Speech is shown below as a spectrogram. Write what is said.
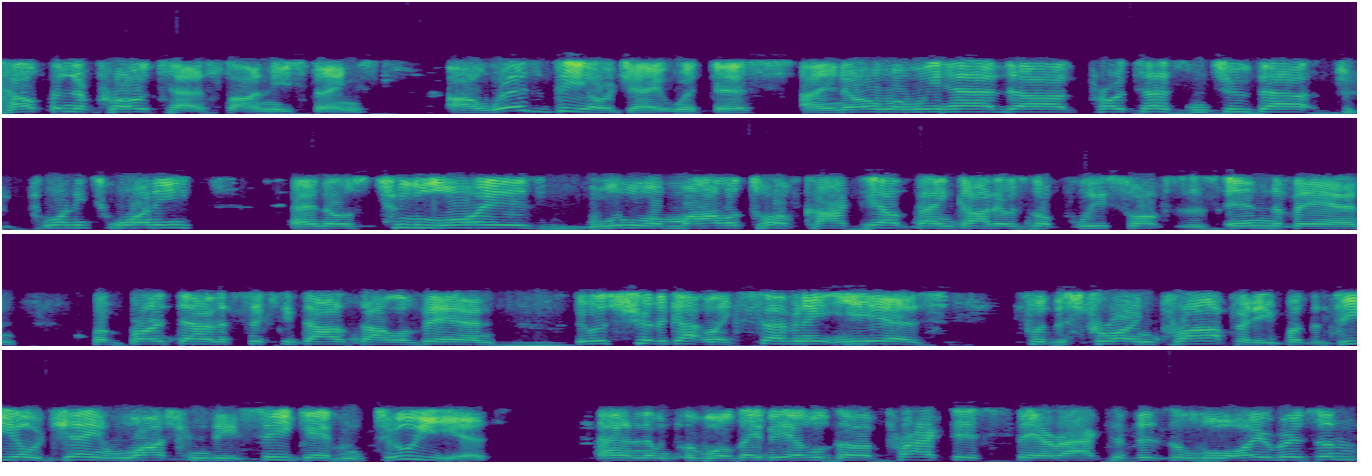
helping to protest on these things. Uh, where's DOJ with this? I know when we had uh, protests in 2020 and those two lawyers blew a Molotov cocktail. Thank God there was no police officers in the van but burnt down a sixty thousand dollar van. Those should have got like seven, eight years for destroying property, but the DOJ in Washington D.C. gave them two years. And will they be able to practice their activism, lawyerism,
